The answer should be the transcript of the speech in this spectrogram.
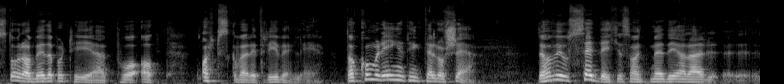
står Arbeiderpartiet på at alt skal være frivillig? Da kommer det ingenting til å skje. Det har vi jo sett ikke sant, med de her eh,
